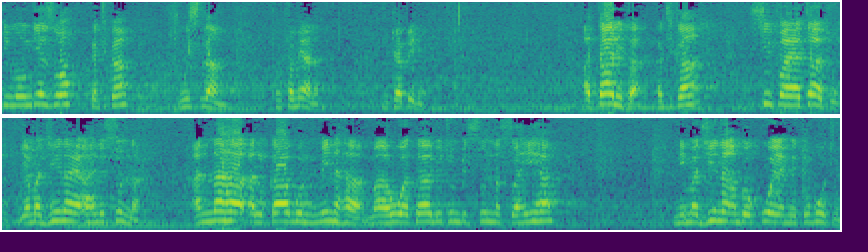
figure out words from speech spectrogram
kimeongezwa katika uislamu. Tumfahamiana mtapili athalitha katika sifa ya tatu ya majina ya ahli sunna. Annaha alqabun minha ma huwa thabitun bisunna sahiha ni majina ambayo kuwa yamethubutu.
